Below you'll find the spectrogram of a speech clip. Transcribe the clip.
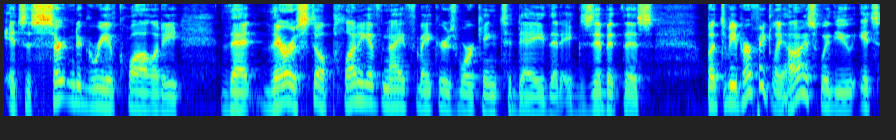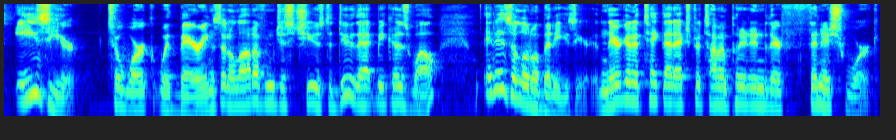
It's a certain degree of quality that there are still plenty of knife makers working today that exhibit this. But to be perfectly honest with you, it's easier to work with bearings, and a lot of them just choose to do that because, well, it is a little bit easier. And they're going to take that extra time and put it into their finish work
